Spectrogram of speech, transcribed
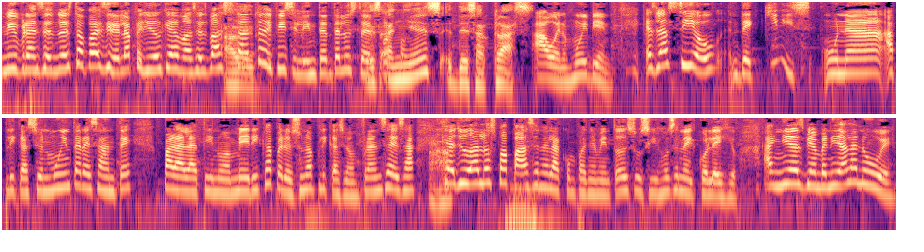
Mi francés no está para decir el apellido, que además es bastante ver. difícil. Inténtelo usted. Es. Añez de Sarclas. Ah, bueno, muy bien. Es la CEO de Kibis, una aplicación muy interesante para Latinoamérica, pero es una aplicación francesa que ayuda a los papás en el acompañamiento de sus hijos en el colegio. Agnès, bienvenida a la nube.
